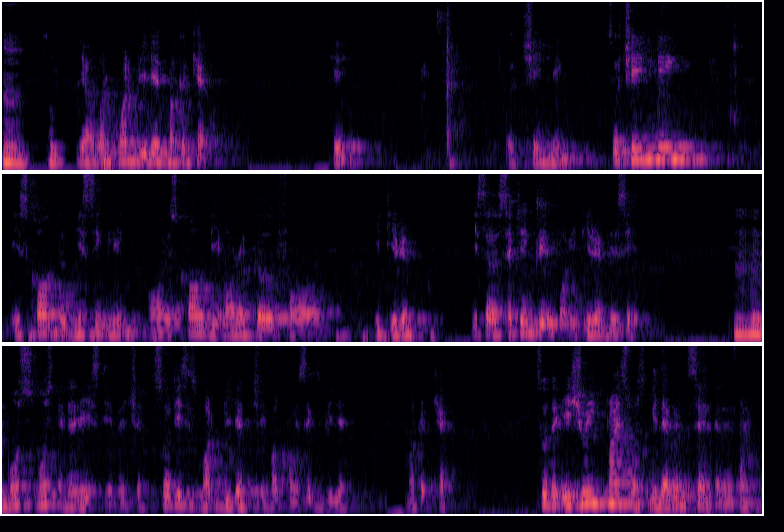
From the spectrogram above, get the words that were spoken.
Uh, so yeah, one, 1 billion market cap. Okay. So Chainlink. So Chainlink is called the missing link or it's called the oracle for Ethereum. It's a second grade for Ethereum, they say. Mm-hmm. Most most analysts they mentioned. So this is 1 billion, actually 1.6 billion market cap. So the issuing price was 11 cent at the time.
